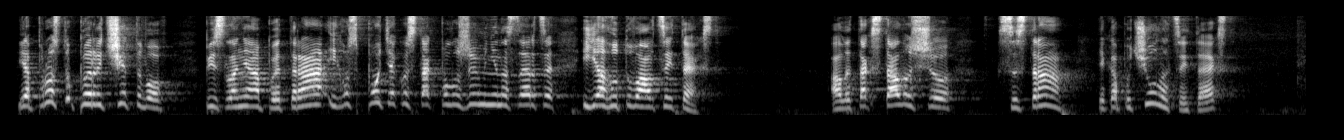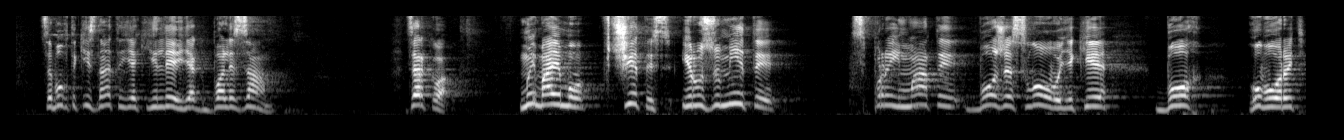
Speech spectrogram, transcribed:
Я просто перечитував післання Петра, і Господь якось так положив мені на серце, і я готував цей текст. Але так сталося, що сестра, яка почула цей текст, це був такий, знаєте, як єлей, як бальзам. Церква, ми маємо вчитись і розуміти, сприймати Боже Слово, яке Бог говорить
